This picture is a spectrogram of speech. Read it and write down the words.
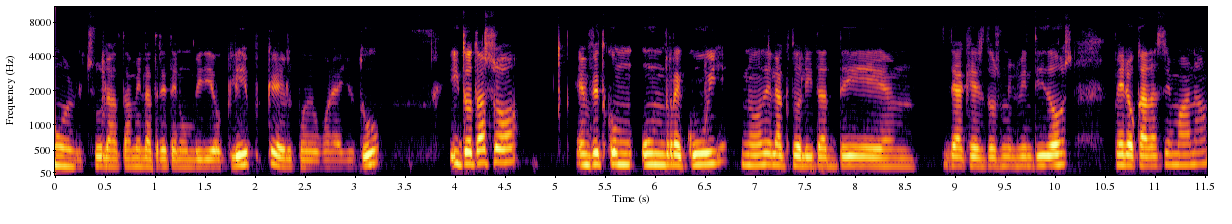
molt xula, també l'ha tret en un videoclip que el podeu veure a YouTube. I tot això hem fet com un recull no, de l'actualitat d'aquest 2022, però cada setmana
